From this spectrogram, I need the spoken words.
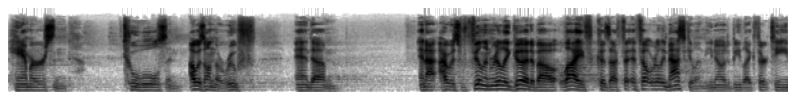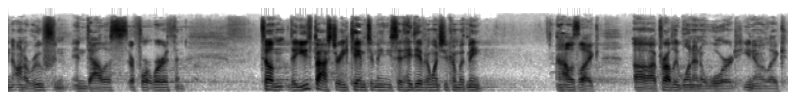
hammers and tools, and I was on the roof. And um, and I, I, was feeling really good about life because I f- it felt really masculine, you know, to be like 13 on a roof in, in Dallas or Fort Worth. And tell the youth pastor, he came to me and he said, Hey, David, I want you to come with me. And I was like, uh, I probably won an award, you know, like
